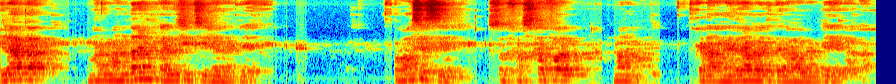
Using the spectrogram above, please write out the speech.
ఇలాగా మనం అందరం కలిసి చేయాలంటే ప్రాసెస్ ఏంటి? సో ఫస్ట్ ఆఫ్ ఆల్ మనం ఇక్కడ హైదరాబాద్కి రావాలంటే ఎలాగా?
